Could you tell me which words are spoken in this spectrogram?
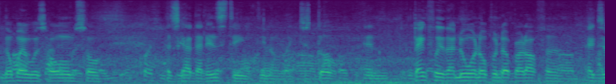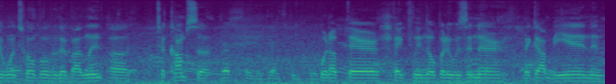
nobody was home, so I just had that instinct, you know, like just go. And thankfully, that new one opened up right off of exit 112 over there by Lin- uh, Tecumseh. Went up there. Thankfully, nobody was in there. They got me in, and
